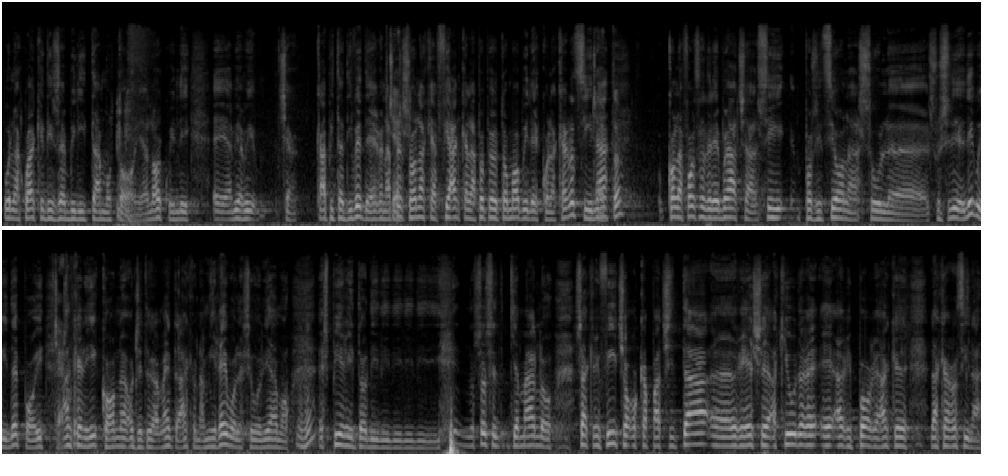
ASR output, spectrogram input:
una qualche disabilità motoria, no? quindi eh, abbiamo, cioè, capita di vedere una certo. persona che affianca la propria automobile con la carrozzina certo con la forza delle braccia si posiziona sul, sul sedile di guida e poi certo. anche lì con oggettivamente anche un ammirevole, se vogliamo, uh -huh. spirito di, di, di, di, non so se chiamarlo sacrificio o capacità, eh, riesce a chiudere e a riporre anche la carrozzina.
